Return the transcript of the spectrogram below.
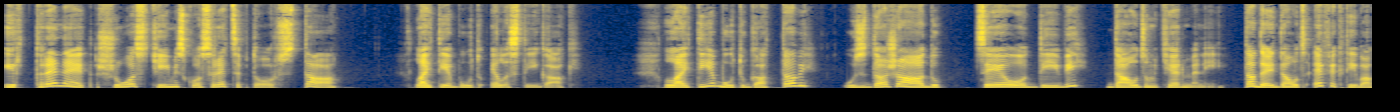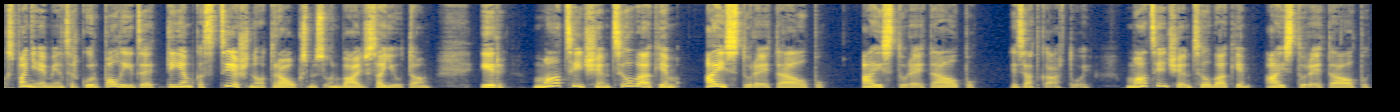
ir trenēt šos ķīmiskos receptorus tā, lai tie būtu elastīgāki, lai tie būtu gatavi uz dažādu CO2 daudzumu ķermenī. Tādēļ daudz efektīvāks paņēmiens, ar kuru palīdzēt tiem, kas cieš no trauksmes un bāļu sajūtām, ir mācīt šiem cilvēkiem aizturēt elpu, aizturēt elpu, es atkārtoju. Mācīt šiem cilvēkiem aizturēt elpu,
